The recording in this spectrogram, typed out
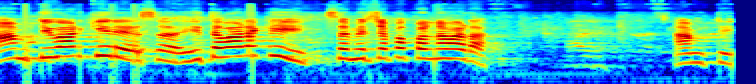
आमटी वाढ की रे स इथं वाढा की समीरच्या पप्पांना वाढा. आमटी.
